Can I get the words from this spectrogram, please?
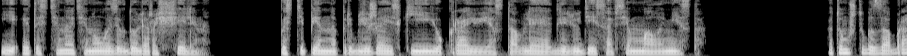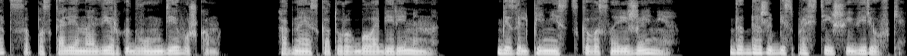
И эта стена тянулась вдоль расщелины, постепенно приближаясь к ее краю и оставляя для людей совсем мало места. О том, чтобы забраться по скале наверх двум девушкам, одна из которых была беременна, без альпинистского снаряжения, да даже без простейшей веревки,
